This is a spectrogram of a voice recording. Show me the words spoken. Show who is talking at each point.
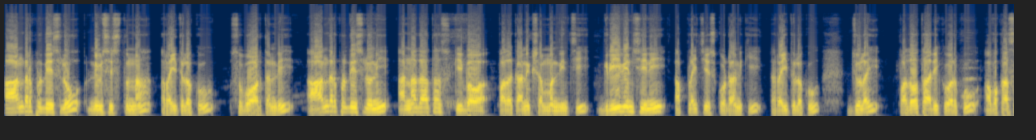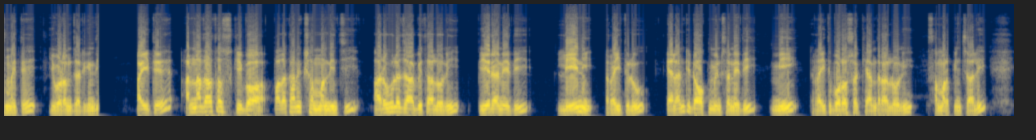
Speaker 1: ఆంధ్రప్రదేశ్లో నివసిస్తున్న రైతులకు శుభవార్త అండి ఆంధ్రప్రదేశ్లోని అన్నదాత సుఖీభవ పథకానికి సంబంధించి గ్రీవెన్సీని అప్లై చేసుకోవడానికి రైతులకు జూలై పదో తారీఖు వరకు అవకాశం అయితే ఇవ్వడం జరిగింది. అయితే అన్నదాత సుఖీభవ పథకానికి సంబంధించి అర్హుల జాబితాలోని పేరు అనేది లేని రైతులు ఎలాంటి డాక్యుమెంట్స్ అనేది మీ రైతు భరోసా కేంద్రాల్లోని సమర్పించాలి.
